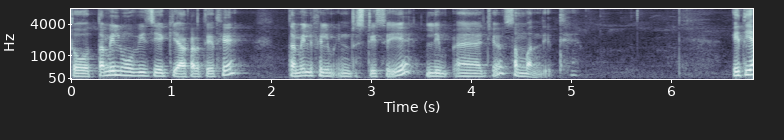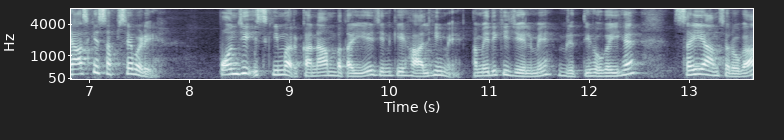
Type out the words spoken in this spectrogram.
तो तमिल मूवीज़ ये किया करते थे? तमिल फ़िल्म इंडस्ट्री से ये जो संबंधित थे। इतिहास के सबसे बड़े पौंजी स्कीमर का नाम बताइए, जिनकी हाल ही में अमेरिकी जेल में मृत्यु हो गई है। सही आंसर होगा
